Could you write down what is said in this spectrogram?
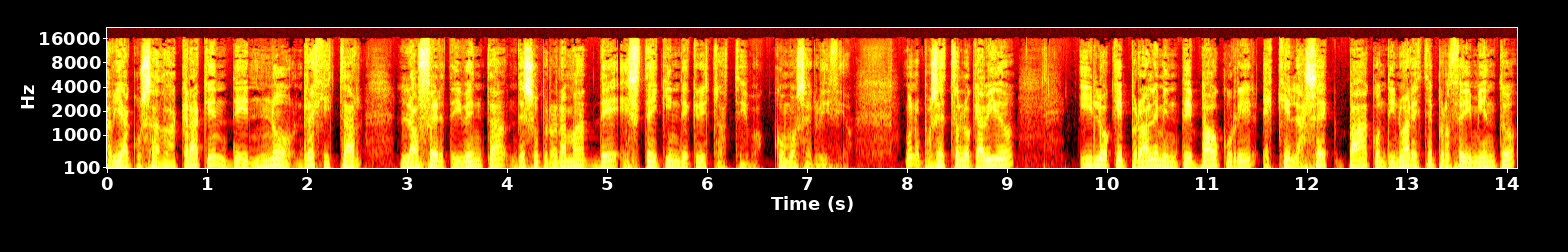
había acusado a Kraken de no registrar la oferta y venta de su programa de staking de criptoactivos como servicio. Bueno, pues esto es lo que ha habido y lo que probablemente va a ocurrir es que la SEC va a continuar este procedimiento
